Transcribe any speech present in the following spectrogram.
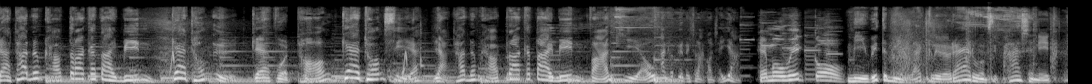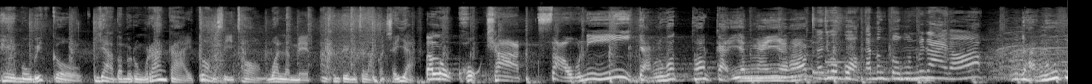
ยาธาตุน้ำขาวตรากระต่ายบิน แก้ท้องอืด แก้ปวดท้อง แก้ท้องเสีย ยาธาตุน้ำขาวตรากระต่ายบิน ฝาเขียว อันก็คือในฉลากก่อนใช้ยาเฮโมวิตโก มีวิตามินและเกลือแร่รวม 15 ชนิด เฮโมวิตโก ยาบำรุงร่างกาย กล่องสีทอง วันละเม็ด อ่านคำเตือนในฉลากก่อนใช้ยา ตลกหกฉาก เสาร์นี้ อยากรู้ว่าทอดไก่ยังไงอะครับ เราจะมาบอกกันตรงๆมันไม่ได้หรอกอยากรู้จ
